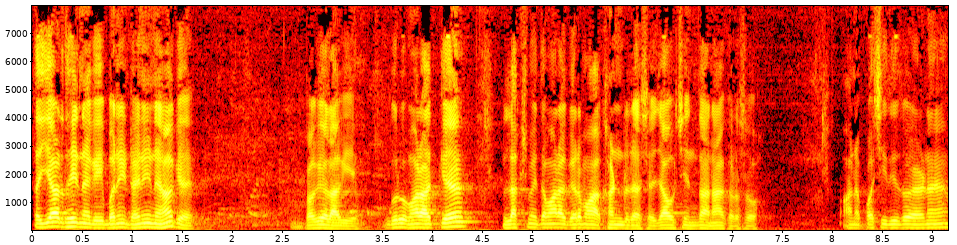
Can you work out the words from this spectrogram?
તૈયાર થઈને ગઈ, બની ઠનીને હા કે? પગે લાગીએ ગુરુ મહારાજ કે લક્ષ્મી, તમારા ઘરમાં અખંડ રહેશે, જાઓ, ચિંતા ના કરશો. અને પછીથી તો એણે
